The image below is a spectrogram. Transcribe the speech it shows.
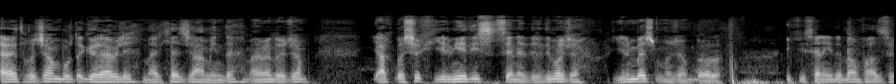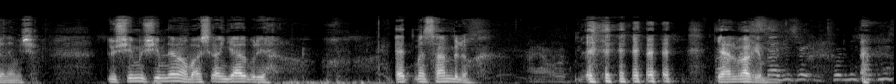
Evet hocam burada görevli Merkez Camii'nde Mehmet hocam yaklaşık 27 senedir değil mi hocam? 25 mi hocam? Doğru. 2 seneyi de ben fazla söylemişim. Düşeyim üşeyim deme başkan gel buraya. Etme sen bilin. gel bakayım. Selfie çek, bir çekmiş,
